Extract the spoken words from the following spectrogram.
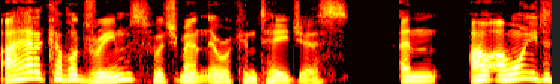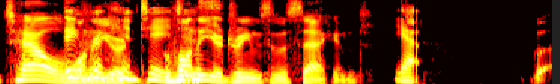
I had a couple dreams, which meant they were contagious, and I, I want you to tell They one of your contagious. one of your dreams in a second. Yeah. But,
